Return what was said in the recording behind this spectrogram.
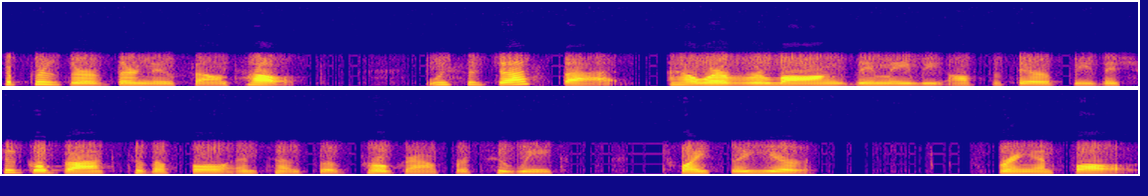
to preserve their newfound health. We suggest that, however long they may be off the therapy, they should go back to the full intensive program for two weeks, twice a year, spring and fall.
